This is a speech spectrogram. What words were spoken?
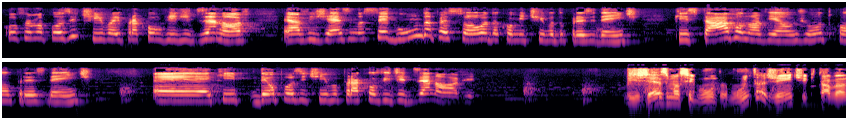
confirma positivo aí para a Covid-19. É a 22 segunda pessoa da comitiva do presidente que estava no avião junto com o presidente é, que deu positivo para a Covid-19. 22 segunda. Muita gente que estava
